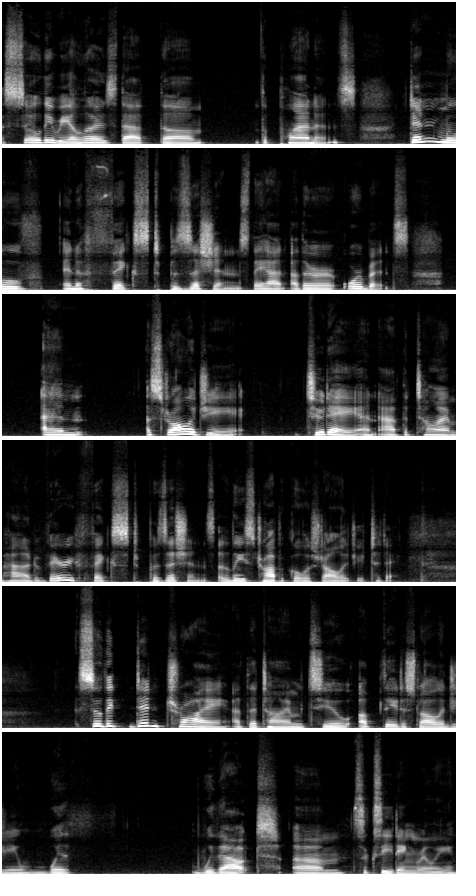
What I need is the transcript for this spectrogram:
So they realized that the the planets didn't move in a fixed positions. They had other orbits. And astrology today and at the time had very fixed positions, at least tropical astrology today. So they did try at the time to update astrology with without um, succeeding really.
